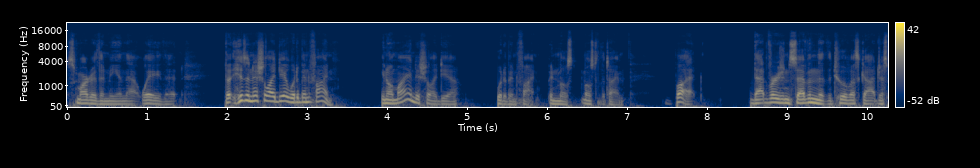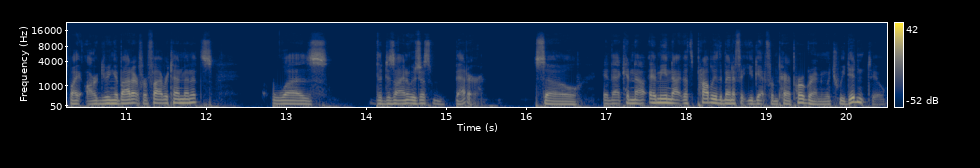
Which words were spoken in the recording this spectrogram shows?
smarter than me in that way that, that his initial idea would have been fine. You know, my initial idea would have been fine in most most of the time. But that version 7 that the two of us got just by arguing about it for 5 or 10 minutes, was the design it was just better. So that can now, I mean, that's probably the benefit you get from pair programming, which we didn't do.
